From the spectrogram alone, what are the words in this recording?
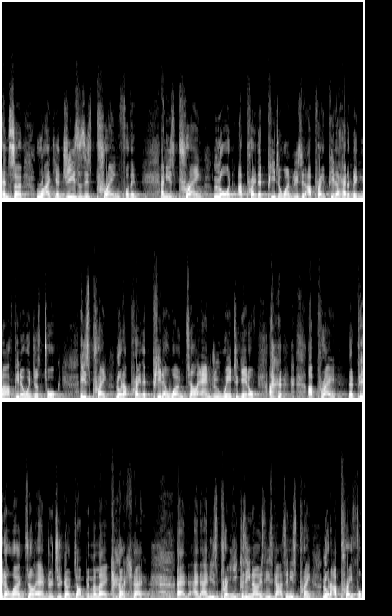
And so, right here, Jesus is praying for them. And he's praying, Lord, I pray that Peter won't lose it. I pray Peter had a big mouth. Peter would just talk. He's praying, Lord, I pray that Peter won't tell Andrew where to get off. I pray that Peter won't tell Andrew to go jump in the lake. okay. And, and, and he's praying, because he, he knows these guys, and he's praying, Lord, I pray for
